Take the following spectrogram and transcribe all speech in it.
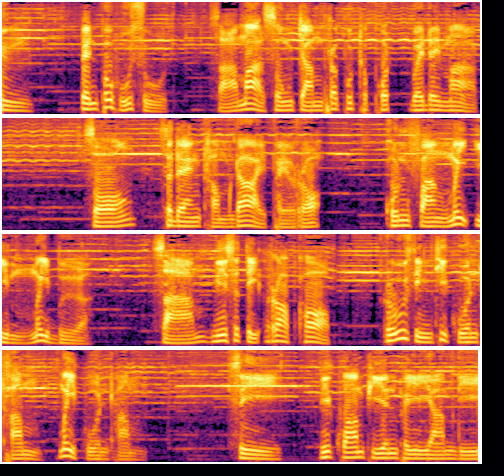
1. เป็นพหูสูตร สามารถทรงจำพระพุทธพจน์ไว้ได้มาก 2. แสดงธรรมได้ไพเราะ คนฟังไม่อิ่มไม่เบื่อ 3. มีสติรอบคอบ รู้สิ่งที่ควรทำไม่ควรทำ 4. มีความเพียรพยายามดี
